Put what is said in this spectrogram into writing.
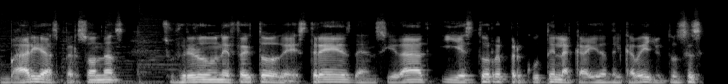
varias personas sufrieron un efecto de estrés, de ansiedad, y esto repercute en la caída del cabello. Entonces,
